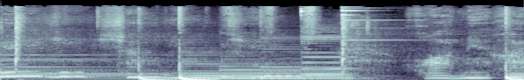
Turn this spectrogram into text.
忆像一天画面还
